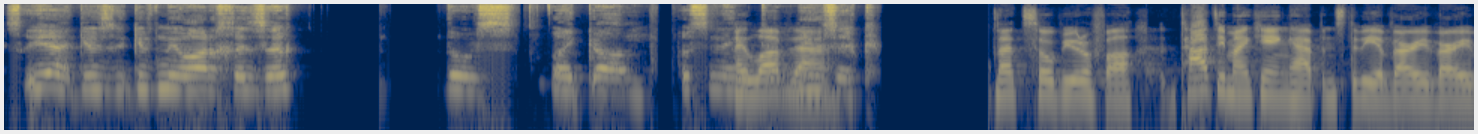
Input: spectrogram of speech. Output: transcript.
so yeah it gives it gives me a lot of chizuk. Those like um listening. I love to that. music. That's so beautiful. Tati, my king, happens to be a very, very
